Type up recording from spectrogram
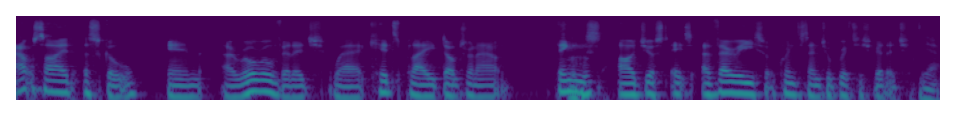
outside a school in a rural village where kids play, dogs run out. Things are just, it's a very sort of quintessential British village Yeah.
